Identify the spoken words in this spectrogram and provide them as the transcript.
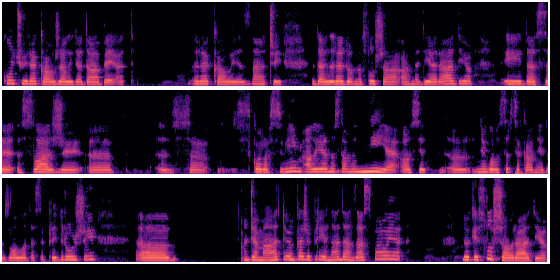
kuću i rekao želi da da bejat. Rekao je znači da redovno sluša Ahmedija radio i da se slaže e, sa skoro svim, ali jednostavno nije osjet, e, njegovo srce kao nije dozvolilo da se pridruži. E, džamatu. i on kaže prije na dan zaspao je dok je slušao radio.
